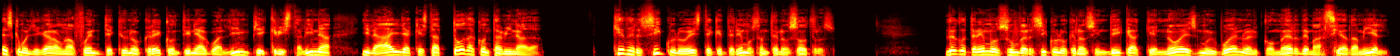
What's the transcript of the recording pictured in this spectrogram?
Es como llegar a una fuente que uno cree contiene agua limpia y cristalina y la halla que está toda contaminada. ¿Qué versículo este que tenemos ante nosotros? Luego tenemos un versículo que nos indica que no es muy bueno el comer demasiada miel.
